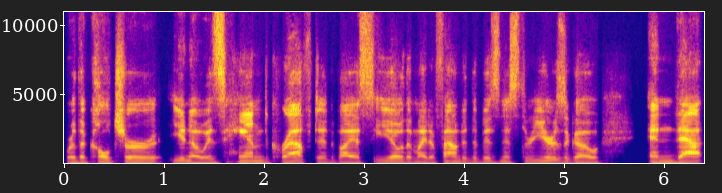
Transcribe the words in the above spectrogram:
where the culture, you know, is handcrafted by a CEO that might have founded the business 3 years ago and that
